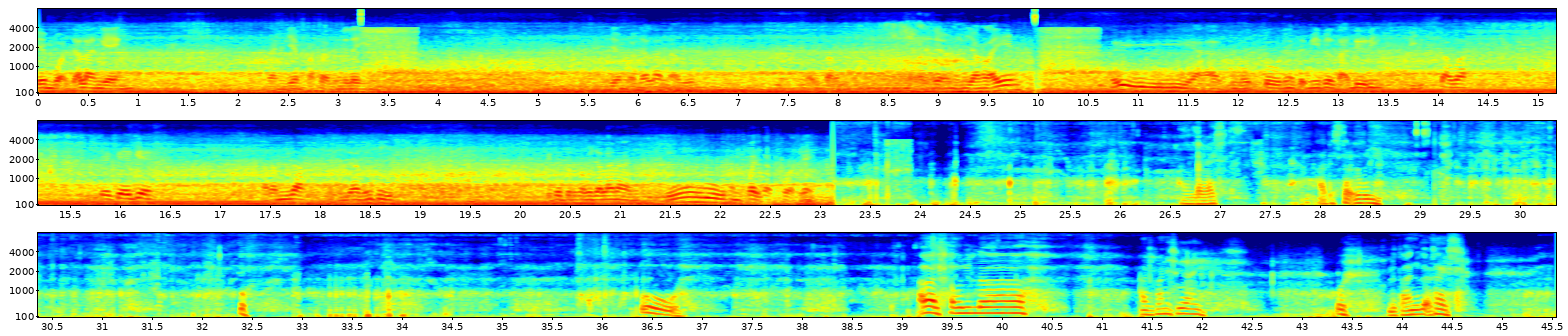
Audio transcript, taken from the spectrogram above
Game buat jalan geng Dan game pasal benda lain Game buat jalan lah bro Tak risau Kalau game yang lain Hei, aku motor dengan set mirror tak ada ni Risau lah Okay, okay. Alhamdulillah, jangan berhenti Kita terus perjalanan Tunggu sampai kat spot geng Alhamdulillah guys. Ada start rupanya. Oh. Alhamdulillah. Ada panis guys. Uh, boleh tahan juga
